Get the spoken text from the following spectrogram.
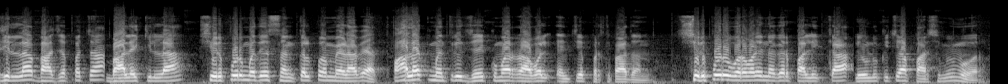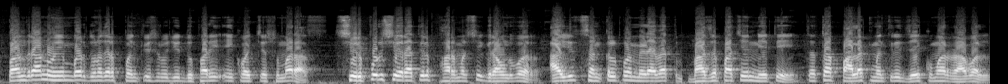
जिल्हा भाजपचा बालेकिल्ला. शिरपूरमध्ये संकल्प मेळाव्यात पालकमंत्री जयकुमार रावल यांचे प्रतिपादन. शिरपूर वरवडे नगरपालिका निवडणुकीच्या पार्श्वभूमीवर पंधरा नोव्हेंबर दोन हजार पंचवीस रोजी दुपारी एक वाजच्या सुमारास शिरपूर शहरातील फार्मसी ग्राउंडवर आयोजित संकल्प मेळाव्यात भाजपाचे नेते तथा पालकमंत्री जयकुमार रावल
